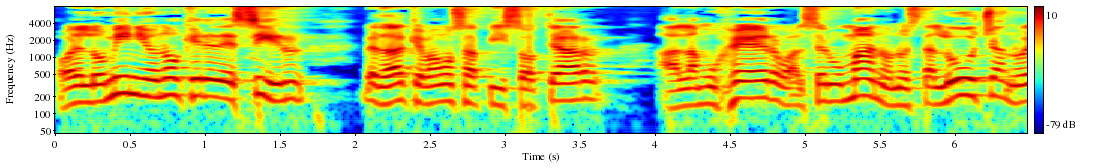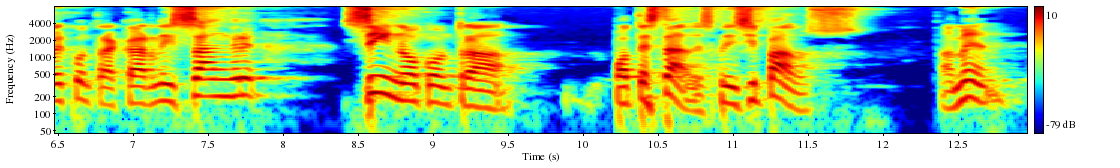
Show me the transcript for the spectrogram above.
Ahora, el dominio no quiere decir, ¿verdad?, que vamos a pisotear a la mujer o al ser humano. Nuestra lucha no es contra carne y sangre, sino contra potestades, principados. Amén.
